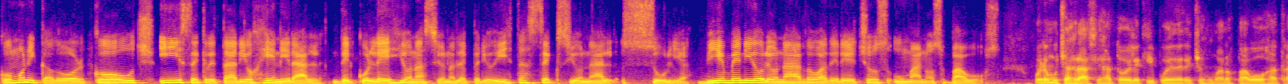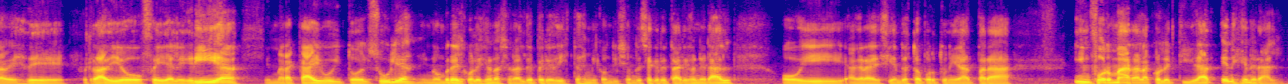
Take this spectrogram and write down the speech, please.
comunicador, coach y secretario general del Colegio Nacional de Periodistas Seccional Zulia. Bienvenido, Leonardo, a Derechos Humanos Pavos. Bueno, muchas gracias a todo el equipo de Derechos Humanos Pavos a través de Radio Fe y Alegría, en Maracaibo y todo el Zulia, en nombre del Colegio Nacional de Periodistas en mi condición de secretario general, hoy agradeciendo esta oportunidad para informar a la colectividad en general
